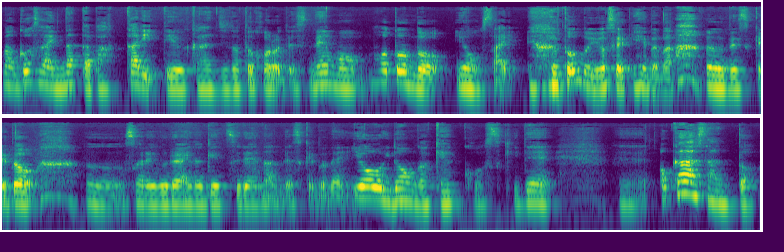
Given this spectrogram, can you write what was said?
まあ、5歳になったばっかりっていう感じのところですねもうほとんど4歳 ほとんど4歳って変だなうんですけど、うん、それぐらいの月齢なんですけどね用意ドンが結構好きで、えー、お母さんと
